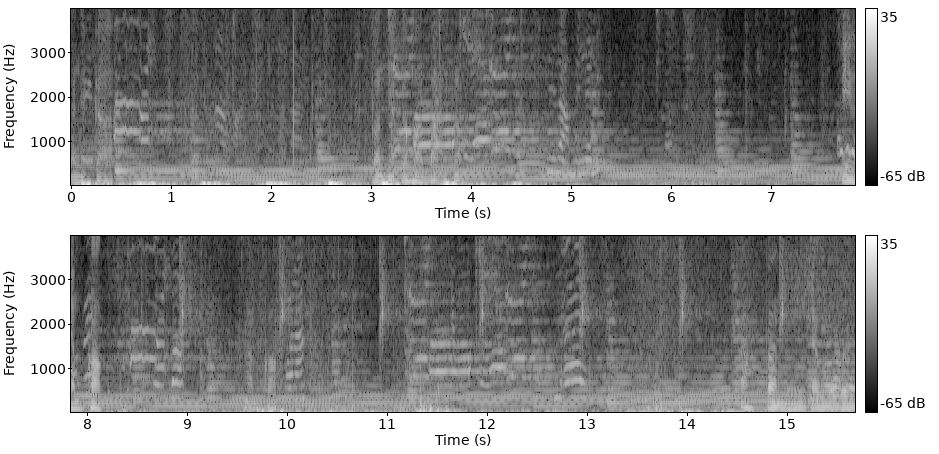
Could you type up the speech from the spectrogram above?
บรรยากาศ ตอนนี้ก็หอดบานครับนี่น้ำก๊อกน้ำก๊อกตอนนี้ก็มาเบิ่ง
